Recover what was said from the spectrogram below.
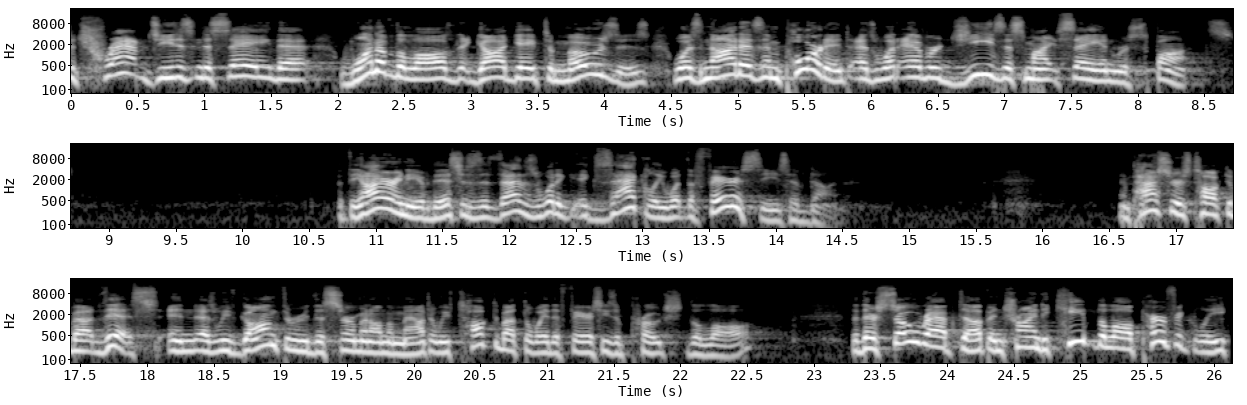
to trap Jesus into saying that one of the laws that God gave to Moses was not as important as whatever Jesus might say in response. But the irony of this is that that is what exactly what the Pharisees have done. And Pastor has talked about this, and as we've gone through the Sermon on the Mount, and we've talked about the way the Pharisees approached the law that they're so wrapped up in trying to keep the law perfectly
